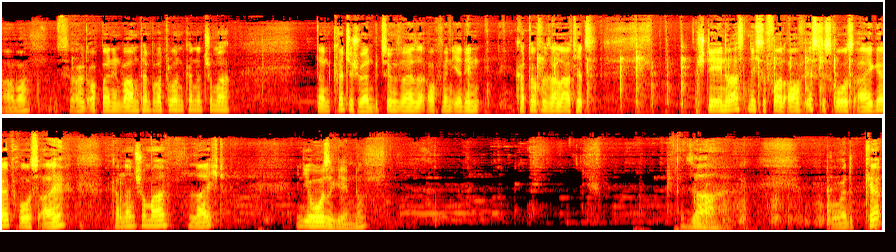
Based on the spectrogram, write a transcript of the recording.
aber ist halt auch bei den warmen Temperaturen kann das schon mal dann kritisch werden, beziehungsweise auch wenn ihr den Kartoffelsalat jetzt stehen lasst, nicht sofort auf isst, ist rohes Eigelb, rohes Ei, kann dann schon mal leicht in die Hose gehen. Ne? So. Gurke.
